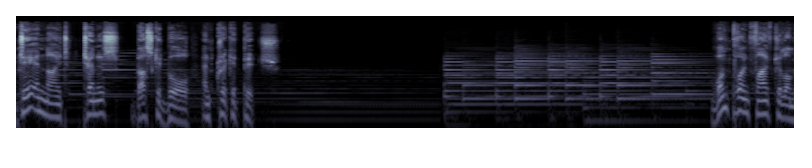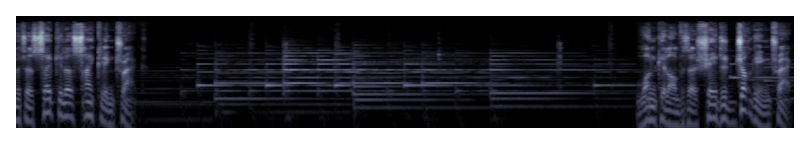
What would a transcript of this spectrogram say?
day and night tennis, basketball and cricket pitch. One point five kilometer circular cycling track. 1 kilometer shaded jogging track.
